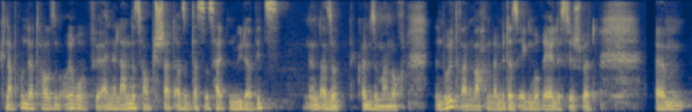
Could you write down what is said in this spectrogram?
knapp 100.000 Euro für eine Landeshauptstadt. Also das ist halt ein müder Witz. Also da können Sie mal noch eine Null dran machen, damit das irgendwo realistisch wird. Ähm,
